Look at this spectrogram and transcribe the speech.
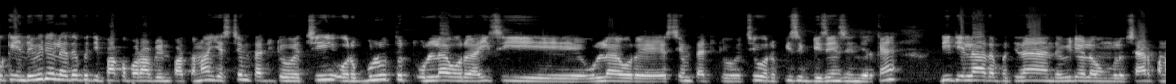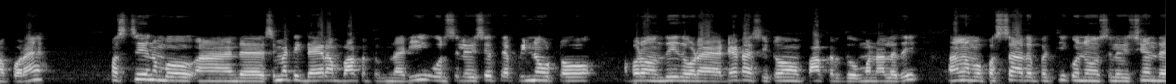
ஓகே இந்த வீடியோவில் எதை பற்றி பார்க்க போகிறோம் அப்படின்னு பார்த்தோம்னா எஸ்டிஎம் தேர்ட்டி டூ வச்சு ஒரு ப்ளூடூத் உள்ள ஒரு ஐசி உள்ள ஒரு எஸ்டிஎம் தேர்ட்டி டூ வச்சு ஒரு பிசிபி டிசைன் செஞ்சுருக்கேன். டீட்டெயிலாக அதை பற்றி தான் இந்த வீடியோவில் உங்களுக்கு ஷேர் பண்ண போகிறேன் ஃபஸ்ட்டு நம்ம இந்த சிமெட்ரிக் டயக்ராம் பார்க்கறதுக்கு முன்னாடி ஒரு சில விஷயத்த பின் அவுட்டோ அப்புறம் வந்து இதோட டேட்டா ஷீட்டும் பார்க்கறது ரொம்ப நல்லது. அதனால் நம்ம ஃபஸ்ட்டு அதை பற்றி கொஞ்சம் சில விஷயம் இந்த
